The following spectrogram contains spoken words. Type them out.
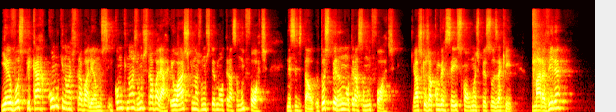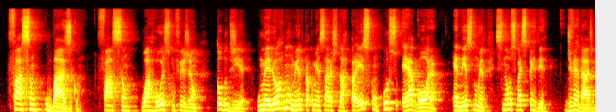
E aí eu vou explicar como que nós trabalhamos e como que nós vamos trabalhar. Eu acho que nós vamos ter uma alteração muito forte nesse edital. Eu estou esperando uma alteração muito forte. Eu acho que eu já conversei isso com algumas pessoas aqui. Maravilha? Façam o básico. Façam o arroz com feijão todo dia. O melhor momento para começar a estudar para esse concurso é agora, é nesse momento. Senão você vai se perder, de verdade.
